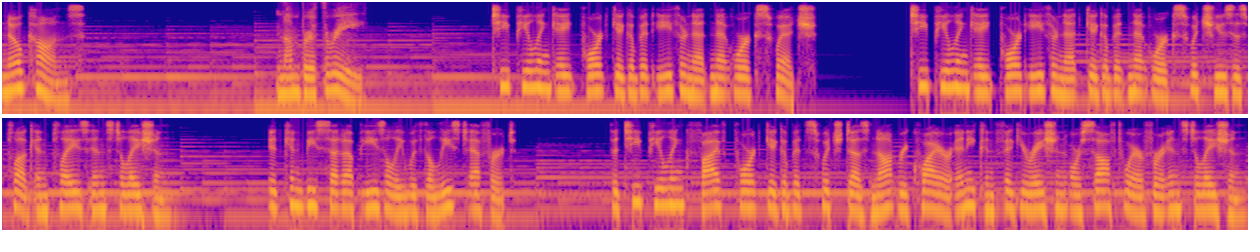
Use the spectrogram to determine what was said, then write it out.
No cons. Number 3. TP-Link 8-port Gigabit Ethernet Network Switch. TP-Link 8-port Ethernet gigabit network switch uses plug-and-plays installation. It can be set up easily with the least effort. The TP-Link 5-port gigabit switch does not require any configuration or software for installation.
